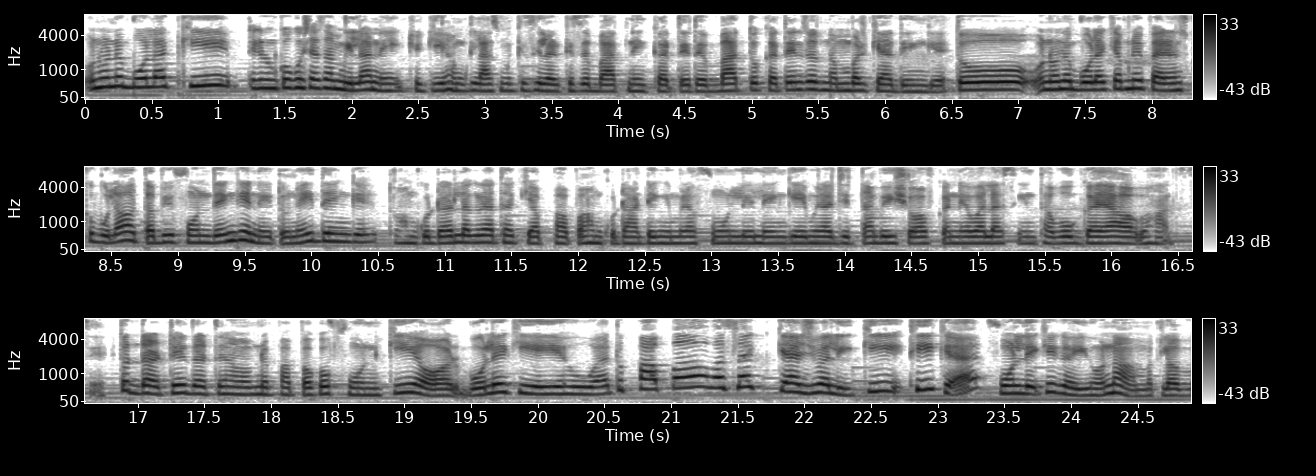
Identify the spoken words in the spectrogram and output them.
उन्होंने बोला कि, लेकिन उनको कुछ ऐसा मिला नहीं, क्योंकि हम क्लास में किसी लड़के से बात नहीं करते थे। बात तो करते हैं तो नंबर क्या देंगे? तो उन्होंने बोला कि अपने पेरेंट्स को बुलाओ, तभी फ़ोन देंगे, नहीं तो नहीं देंगे। तो हमको डर लग रहा था कि अब पापा हमको डांटेंगे, मेरा फ़ोन ले लेंगे, मेरा जितना भी शो ऑफ़ करने वाला सीन था, वो गया वहाँ से। तो डरते डरते हम अपने पापा को फ़ोन किए और बोले कि ये ये हुआ है। तो पापा बस लाइक कैजुअली कि ठीक है फ़ोन लेके गई हो ना मतलब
